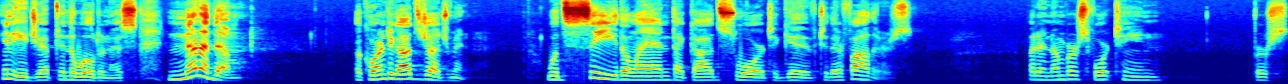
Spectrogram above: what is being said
in Egypt in the wilderness, none of them, according to God's judgment, would see the land that God swore to give to their fathers. But in Numbers 14, verse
